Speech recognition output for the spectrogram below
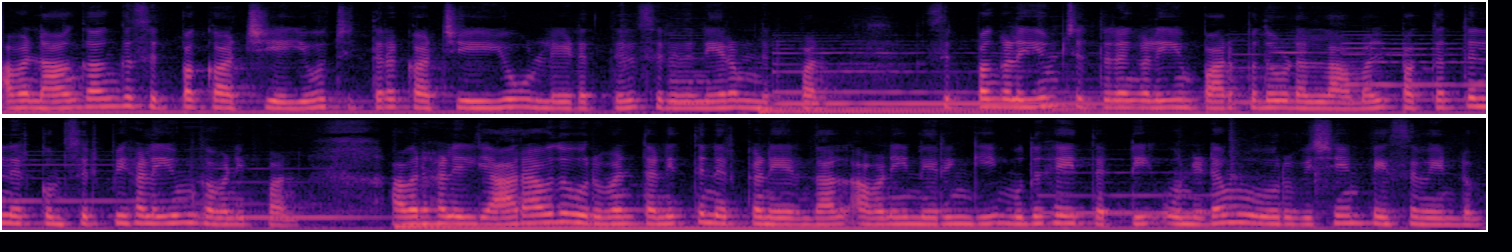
அவன் ஆங்காங்கு சிற்பக் காட்சியையோ சித்திர காட்சியையோ உள்ள இடத்தில் சிறிது நேரம் நிற்பான். சிற்பங்களையும் சித்திரங்களையும் பார்ப்பதோடல்லாமல் பக்கத்தில் நிற்கும் சிற்பிகளையும் கவனிப்பான். அவர்களில் யாராவது ஒருவன் தனித்து நிற்க நேர்ந்தால் அவனை நெருங்கி முதுகை தட்டி உன்னிடம் ஒரு விஷயம் பேச வேண்டும்.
